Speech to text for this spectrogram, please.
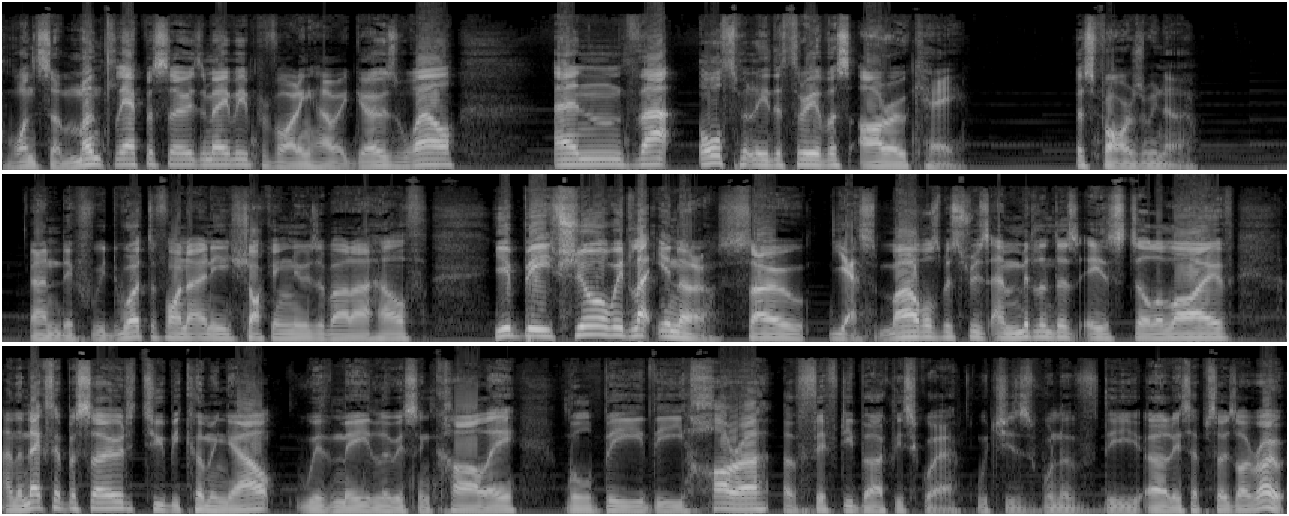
once a monthly episodes, maybe providing how it goes well, and that ultimately the three of us are okay, as far as we know. And if we were to find out any shocking news about our health, you'd be sure we'd let you know. So, yes, Marvel's Mysteries and Midlanders is still alive. And the next episode to be coming out with me, Lewis, and Carly will be the horror of 50 Berkeley Square, which is one of the earliest episodes I wrote.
